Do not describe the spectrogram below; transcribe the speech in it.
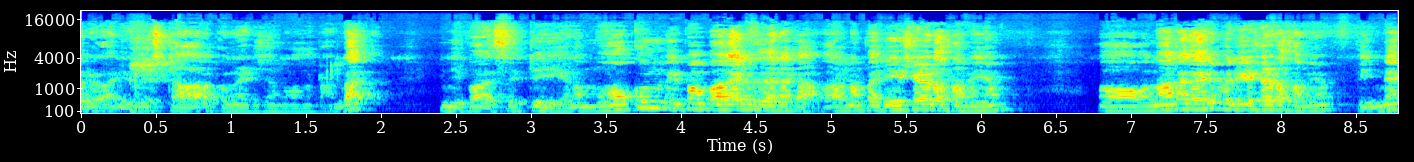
ഒരു അടിപൊളി സ്റ്റാറൊക്കെ മേടിച്ചുകൊണ്ട് വന്നിട്ടുണ്ട്. ഇനിയിപ്പോൾ അത് സെറ്റ് ചെയ്യണം. മോക്കും ഇപ്പം പകൽ തിരക്കാം. കാരണം പരീക്ഷയുടെ സമയം ഒന്നാമത്തെ കാര്യം പരീക്ഷയുടെ സമയം. പിന്നെ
